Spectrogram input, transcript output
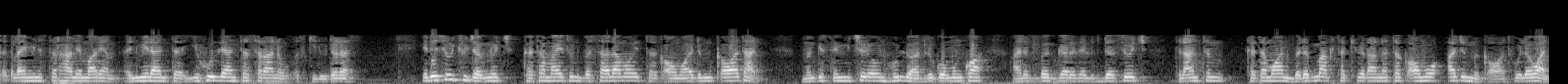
ጠቅላይ ሚኒስትር ኃይለ ማርያም እድሜ ላንተ ይህ ሁሉ ያንተ ስራ ነው እስኪሉ ድረስ የደሴዎቹ ጀግኖች ከተማይቱን በሰላማዊ ተቃውሞ አድምቀዋታል። መንግስት የሚችለውን ሁሉ አድርጎም እንኳ አልበገረት ያሉት ደሴዎች ትላንትም ከተማዋን በደማቅ ተክቢራና ተቃውሞ አድምቀዋት ውለዋል።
